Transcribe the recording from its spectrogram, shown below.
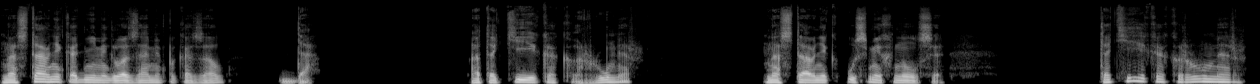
Наставник одними глазами показал «да». А такие, как Румер? Наставник усмехнулся. Такие, как Румер,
